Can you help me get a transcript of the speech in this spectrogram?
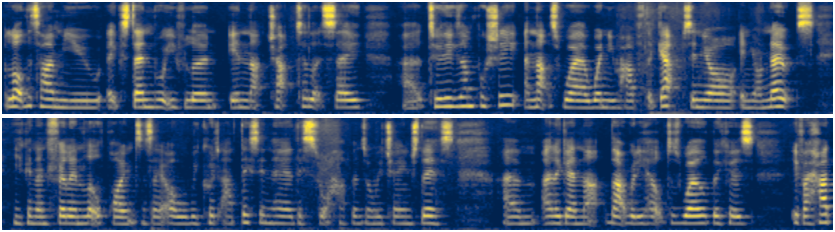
a lot of the time you extend what you've learned in that chapter, let's say, uh, to the example sheet and that's where when you have the gaps in your in your notes you can then fill in little points and say oh well, we could add this in here this is what happens when we change this um, and again, that that really helped as well because if I had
